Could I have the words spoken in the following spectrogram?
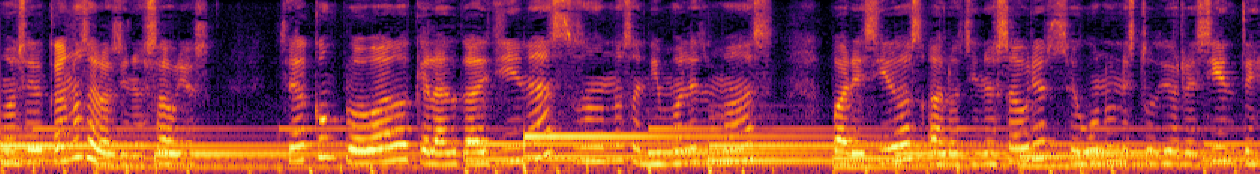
más cercanos a los dinosaurios. Se ha comprobado que las gallinas son los animales más parecidos a los dinosaurios según un estudio reciente.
